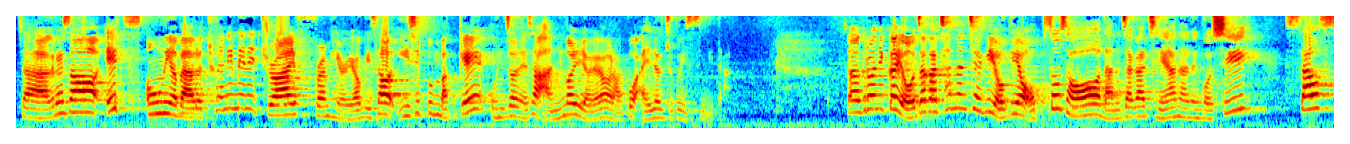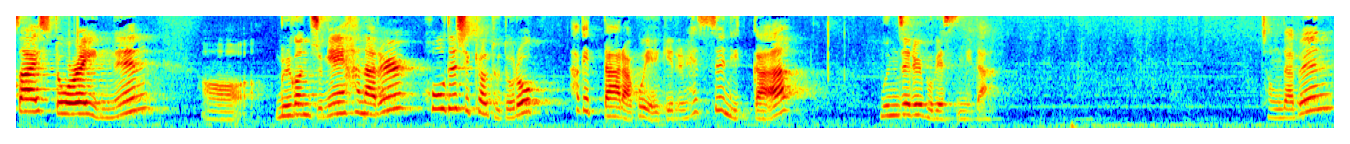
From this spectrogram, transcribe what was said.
자, 그래서 it's only about a 20 minute drive from here. 여기서 20분밖에 운전해서 안 걸려요. 라고 알려주고 있습니다. 자, 그러니까 여자가 찾는 책이 여기에 없어서 남자가 제안하는 것이 사우스사이드 스토어에 있는 어, 물건 중에 하나를 홀드 시켜 두도록 하겠다라고 얘기를 했으니까 문제를 보겠습니다. 정답은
